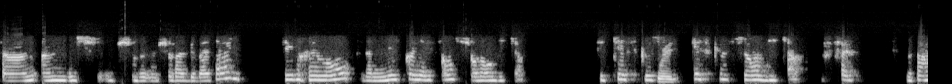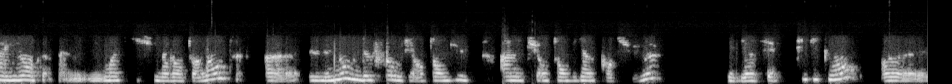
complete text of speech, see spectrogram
c'est un, un, cheval de bataille, c'est vraiment la méconnaissance sur le handicap. C'est qu'est-ce que, qu'est-ce que ce handicap fait. Par exemple, moi qui suis malentendante, euh, le nombre de fois où j'ai entendu Ah, mais tu entends bien quand tu veux, eh bien, c'est typiquement, euh,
